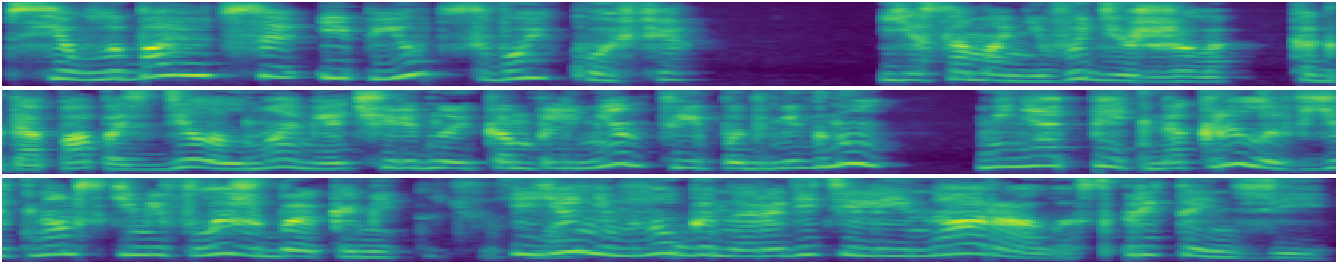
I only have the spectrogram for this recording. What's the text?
Все улыбаются и пьют свой кофе. Я сама не выдержала, когда папа сделал маме очередной комплимент и подмигнул. Меня опять накрыло вьетнамскими флешбэками, чё, и я немного на родителей наорала с претензией.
